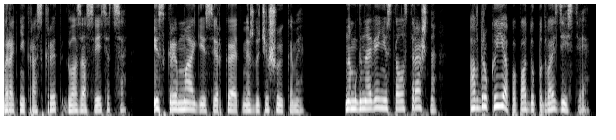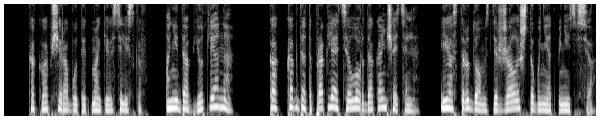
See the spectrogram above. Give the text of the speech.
Воротник раскрыт, глаза светятся, искры магии сверкают между чешуйками. На мгновение стало страшно, а вдруг и я попаду под воздействие? Как вообще работает магия Василисков? А не добьет ли она? как когда-то проклятие лорда окончательно. Я с трудом сдержалась, чтобы не отменить все.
